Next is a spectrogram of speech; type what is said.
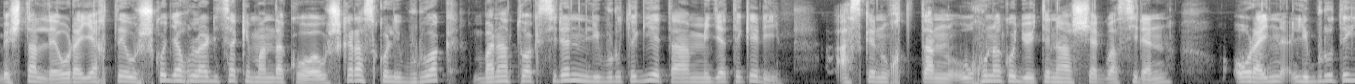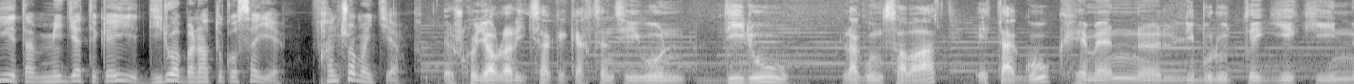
Bestalde, orai arte Eusko Jagularitzak emandako Euskarazko liburuak banatuak ziren liburutegi eta mediatekeri. Azken urtetan urgunako joiten hasiak baziren, orain liburutegi eta mediatekei dirua banatuko zaie. Frantxoa maitia. Eusko Jaularitzak ekartzen zigun diru laguntza bat, eta guk hemen eh, liburutegiekin,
